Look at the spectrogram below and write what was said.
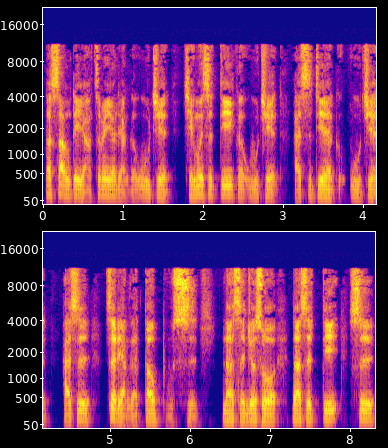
那上帝啊，这边有两个物件，请问是第一个物件还是第二个物件，还是这两个都不是？那神就说那是第是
